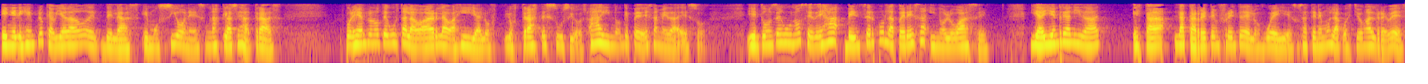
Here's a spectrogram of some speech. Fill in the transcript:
en el ejemplo que había dado de, de las emociones, unas clases atrás por ejemplo, no te gusta lavar la vajilla, los, los trastes sucios. Ay, no, qué pereza me da eso. Y entonces uno se deja vencer por la pereza y no lo hace. Y ahí en realidad está la carreta enfrente de los bueyes. O sea, tenemos la cuestión al revés.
